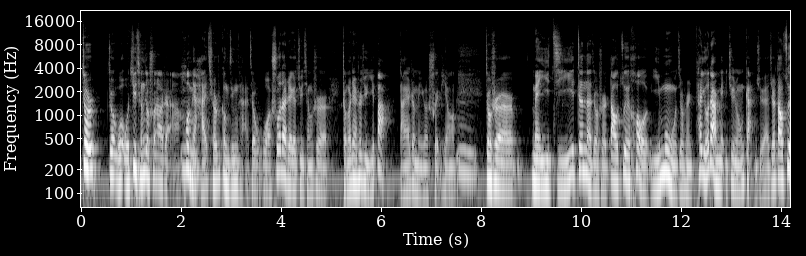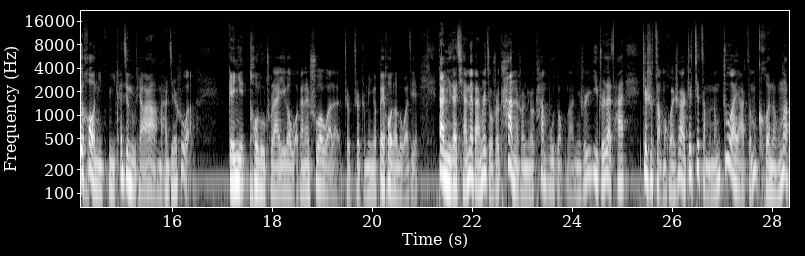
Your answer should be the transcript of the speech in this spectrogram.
就是就是我我剧情就说到这儿啊，后面还其实更精彩。就是我说的这个剧情是整个电视剧一半儿，大概这么一个水平。嗯就是每一集真的就是到最后一幕，就是它有点美剧那种感觉，就是到最后你你看进度条啊，马上结束了。给你透露出来一个我刚才说过的这这这么一个背后的逻辑，但是你在前面百分之九十看的时候，你是看不懂的，你是一直在猜这是怎么回事儿，这这怎么能这样？怎么可能呢？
